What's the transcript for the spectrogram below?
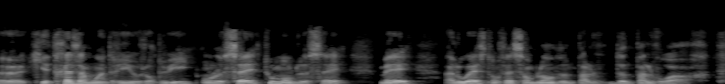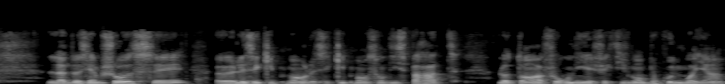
euh, qui est très amoindrie aujourd'hui, on le sait, tout le monde le sait, mais à l'ouest on fait semblant de ne pas, de ne pas le voir. La deuxième chose, c'est les équipements. Les équipements sont disparates l'OTAN a fourni effectivement beaucoup de moyens.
